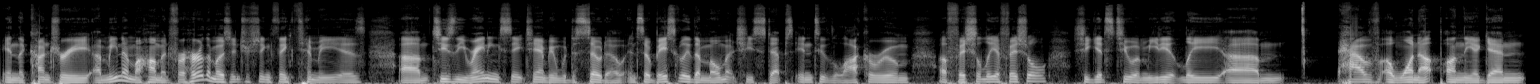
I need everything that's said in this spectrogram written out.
in the country, Amina Muhammad. For her, the most interesting thing to me is um, she's the reigning state champion with DeSoto, and so basically the moment she steps into the locker room, officially official, she gets to immediately. Um, have a one up on the again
